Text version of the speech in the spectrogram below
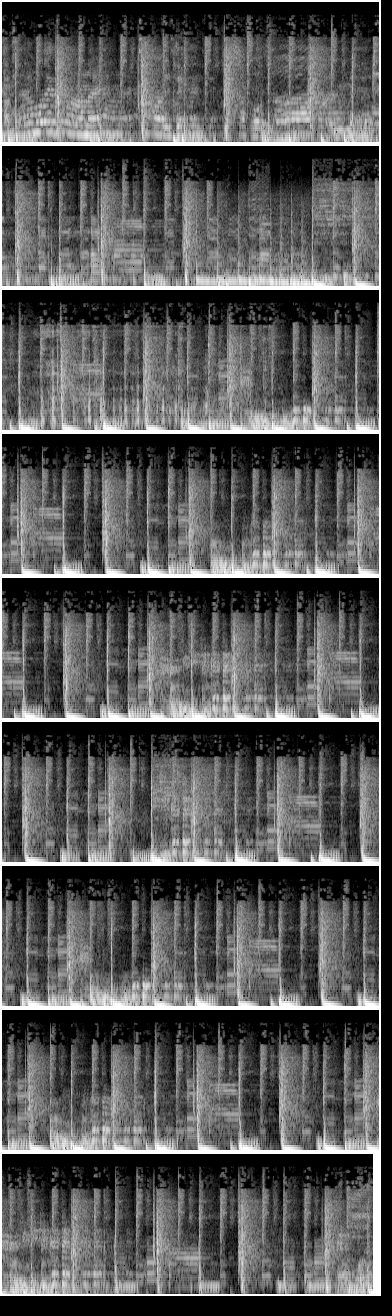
amore amore vero non è amore deve sopportare What?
